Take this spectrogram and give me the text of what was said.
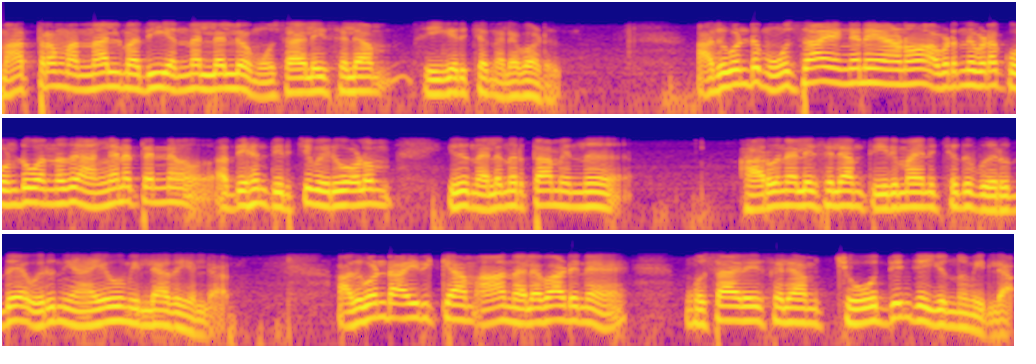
മാത്രം വന്നാൽ മതി എന്നല്ലല്ലോ മൂസ അലൈഹിസ്സലാം സ്വീകരിച്ച നിലപാട്. അതുകൊണ്ട് മൂസ എങ്ങനെയാണോ അവിടുന്ന് ഇവിടെ കൊണ്ടുവന്നത് അങ്ങനെ തന്നെ അദ്ദേഹം തിരിച്ചു വരുവോളം ഇത് നിലനിർത്താമെന്ന് ഹാറൂൻ അലൈഹി സ്വലാം തീരുമാനിച്ചത് വെറുതെ ഒരു ന്യായവുമില്ലാതെയല്ല അതുകൊണ്ടായിരിക്കാം ആ നിലപാടിനെ മൂസ അലൈഹി സ്വലാം ചോദ്യം ചെയ്യുന്നുമില്ല.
